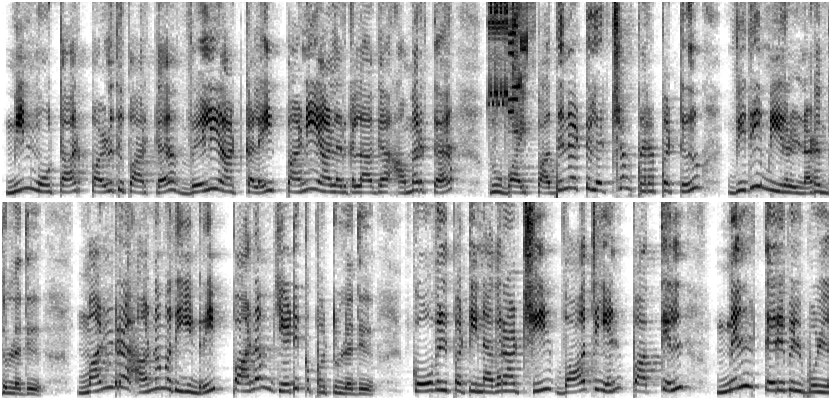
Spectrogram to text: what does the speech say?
மின் மோட்டார் பழுது பார்க்க வெளியாட்களை பணியாளர்களாக அமர்த்த ரூபாய் பதினெட்டு லட்சம் பெறப்பட்டு விதிமீறல் நடந்துள்ளது. மன்ற அனுமதியின்றி பணம் எடுக்கப்பட்டுள்ளது. கோவில்பட்டி நகராட்சி வார்டு எண் பத்தில் மில் தெருவில் உள்ள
